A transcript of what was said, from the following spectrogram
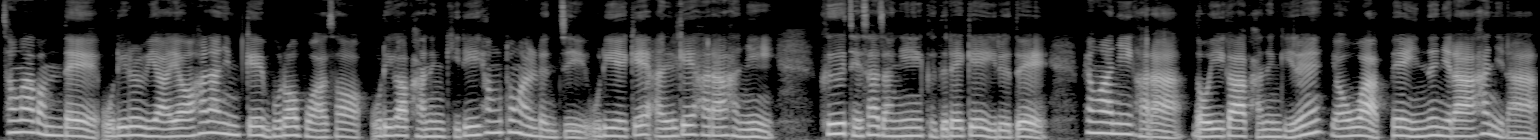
청하건대 우리를 위하여 하나님께 물어보아서 우리가 가는 길이 형통할는지 우리에게 알게 하라 하니 그 제사장이 그들에게 이르되 평안히 가라. 너희가 가는 길은 여호와 앞에 있느니라 하니라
